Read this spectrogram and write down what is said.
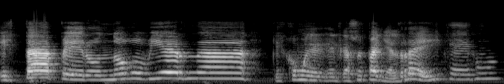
está pero no gobierna, que es como en el caso de España, el rey. Que es un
